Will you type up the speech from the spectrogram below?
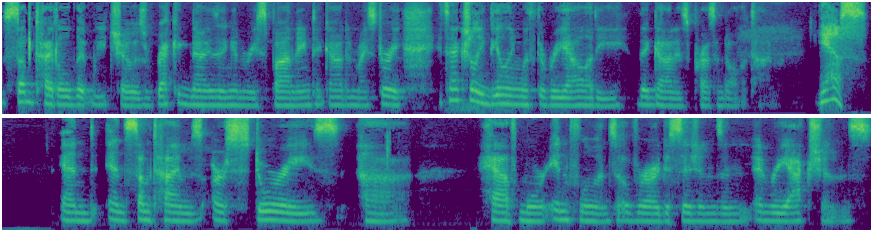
subtitle that we chose, recognizing and responding to God in my story, it's actually dealing with the reality that God is present all the time. Yes, and and sometimes our stories. Uh, have more influence over our decisions and, and reactions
